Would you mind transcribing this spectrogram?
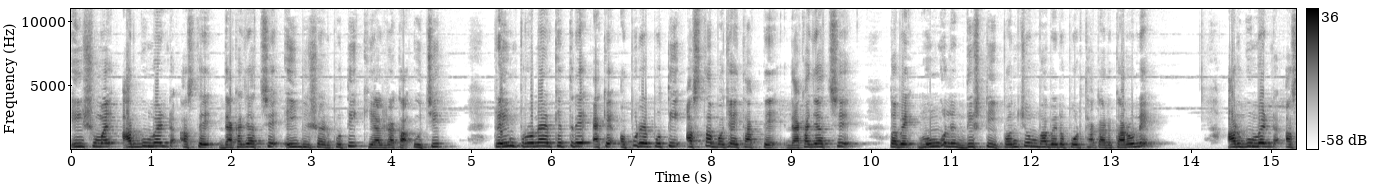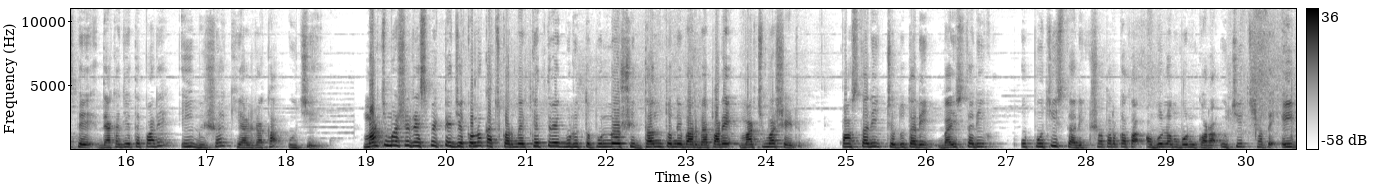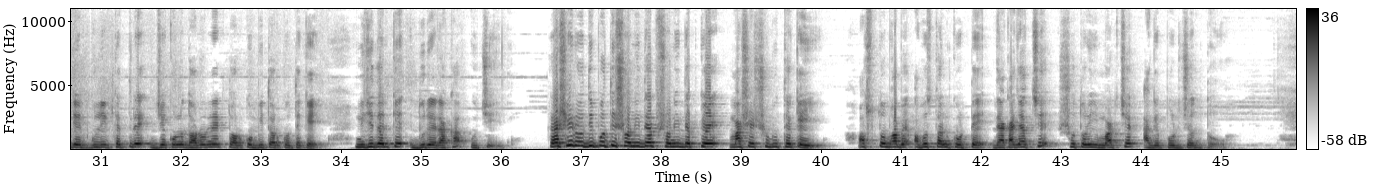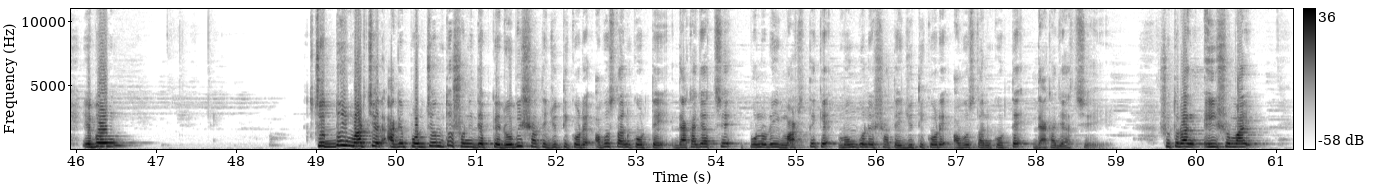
এই সময় আর্গুমেন্ট আসতে দেখা যাচ্ছে। এই বিষয়ের প্রতি খেয়াল রাখা উচিত। প্রেম প্রণয়ের ক্ষেত্রে একে অপরের প্রতি আস্থা বজায় থাকতে দেখা যাচ্ছে, তবে মঙ্গলের দৃষ্টি পঞ্চম ভাবের ওপর থাকার কারণে আর্গুমেন্ট আসতে দেখা যেতে পারে, এই বিষয়ে খেয়াল রাখা উচিত। মার্চ মাসের রেসপেক্টে যে কোনো কাজকর্মের ক্ষেত্রে গুরুত্বপূর্ণ সিদ্ধান্ত নেবার ব্যাপারে মার্চ মাসের পাঁচ তারিখ, চোদ্দ তারিখ, বাইশ তারিখ ও পঁচিশ তারিখ সতর্কতা অবলম্বন করা উচিত। সাথে এই ডেটগুলির ক্ষেত্রে যে কোনো ধরনের তর্ক বিতর্ক থেকে নিজেদেরকে দূরে রাখা উচিত। রাশির অধিপতি শনিদেব, শনিদেবকে মাসের শুরু থেকেই অস্তভাবে অবস্থান করতে দেখা যাচ্ছে সতেরোই মার্চের আগে পর্যন্ত। এবং চোদ্দই মার্চের আগে পর্যন্ত শনিদেবকে রবির সাথে জুতি করে অবস্থান করতে দেখা যাচ্ছে, পনেরোই মার্চ থেকে মঙ্গলের সাথে জুতি করে অবস্থান করতে দেখা যাচ্ছে। সুতরাং এই সময়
